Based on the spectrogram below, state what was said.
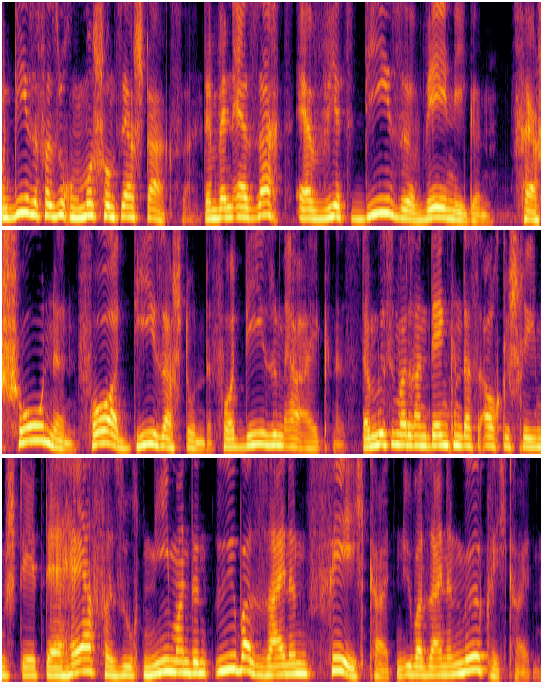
Und diese Versuchung muss schon sehr stark sein. Denn wenn er sagt, er wird diese wenigen verschonen vor dieser Stunde, vor diesem Ereignis, dann müssen wir daran denken, dass auch geschrieben steht, der Herr versucht niemanden über seinen Fähigkeiten, über seinen Möglichkeiten.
